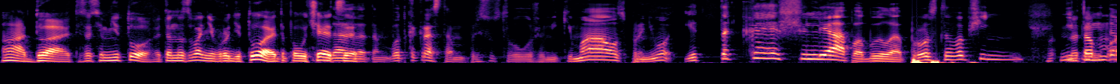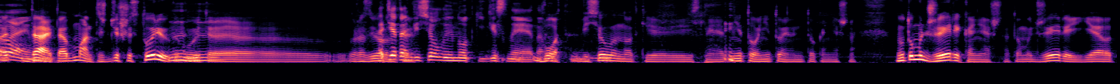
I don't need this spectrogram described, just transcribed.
А, да, это совсем не то. Это название вроде то, а это получается... Да, да, там, вот как раз там присутствовал уже Микки Маус, про него. И это такая шляпа была, просто вообще н- Ну, это обма- непередаваемая. Да, это обман. Ты ждешь историю какую-то э, А развернутую. те там веселые нотки Диснея. там. Вот, веселые нотки Диснея. Это не то, не то, не то, конечно. Ну, Том и Джерри, конечно, Том и Джерри. Я вот,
